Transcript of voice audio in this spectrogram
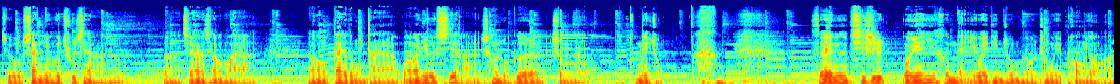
就善妮会出现啊，就呃讲讲笑话呀，然后带动大家玩玩游戏啊，唱首歌什么的那种。所以呢，其实我愿意和每一位听众朋友成为朋友啊。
